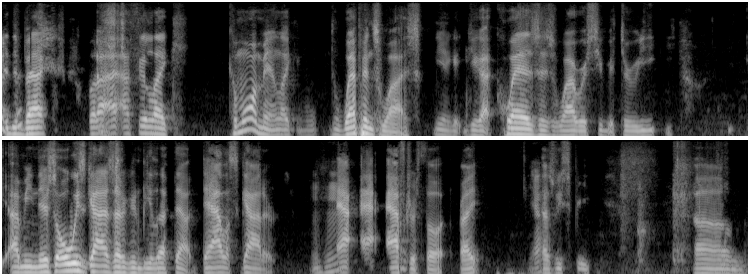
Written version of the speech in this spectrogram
in the back, but I, I feel like, come on, man. Like the weapons wise, you you got Quez as wide receiver three. I mean, there's always guys that are going to be left out. Dallas Goedert, Mhm. a- a- afterthought, right? Yeah. As we speak, um,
